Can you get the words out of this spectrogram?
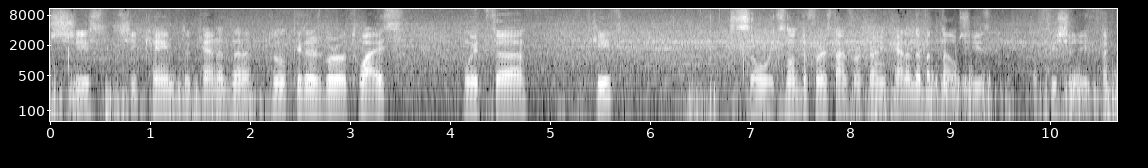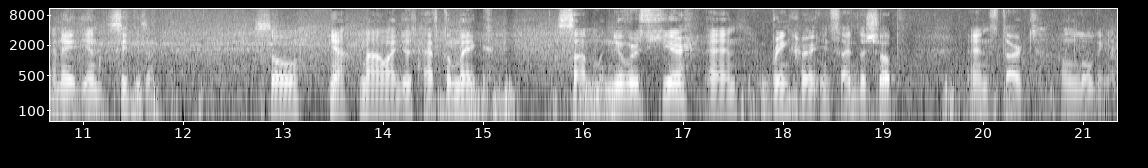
she's she came to Canada to Petersburg twice with uh, Keith So it's not the first time for her in Canada, but now she's officially a Canadian citizen. So yeah, now I just have to make some maneuvers here and bring her inside the shop and start unloading it.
